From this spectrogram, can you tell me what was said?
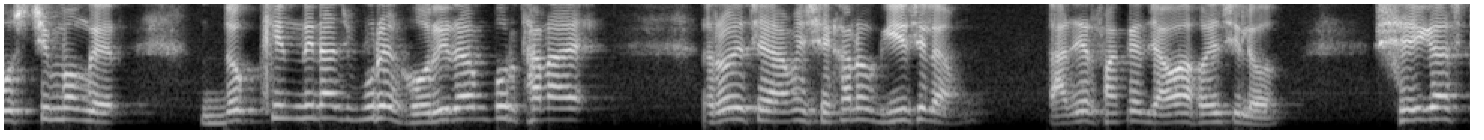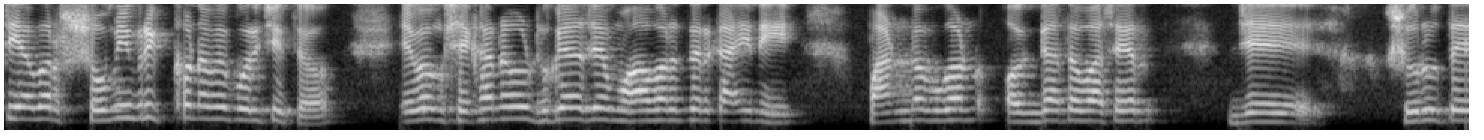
পশ্চিমবঙ্গের দক্ষিণ দিনাজপুরে হরিরামপুর থানায় রয়েছে। আমি সেখানেও গিয়েছিলাম, কাজের ফাঁকে যাওয়া হয়েছিল। সেই গাছটি আবার সমী বৃক্ষ নামে পরিচিত এবং সেখানেও ঢুকে আছে মহাভারতের কাহিনী। পাণ্ডবগণ অজ্ঞাতবাসের যে শুরুতে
